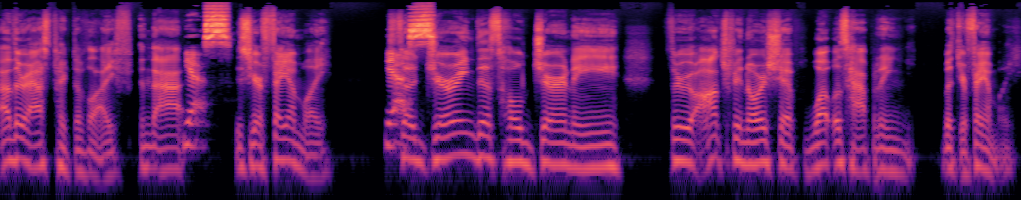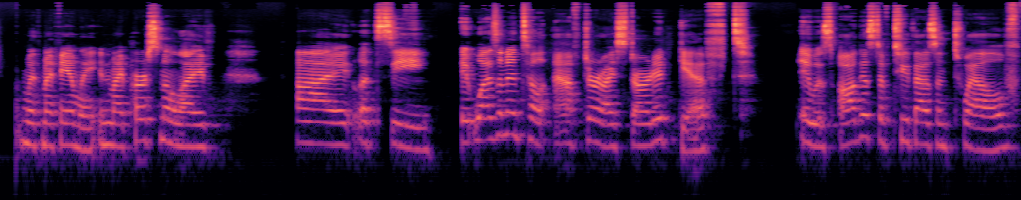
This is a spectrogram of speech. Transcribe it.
other aspect of life, and that is Yes. is your family. Yes. So during this whole journey through entrepreneurship, what was happening with your family? with my family. In my personal life, I, let's see, it wasn't until after I started Gift, it was August of 2012.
